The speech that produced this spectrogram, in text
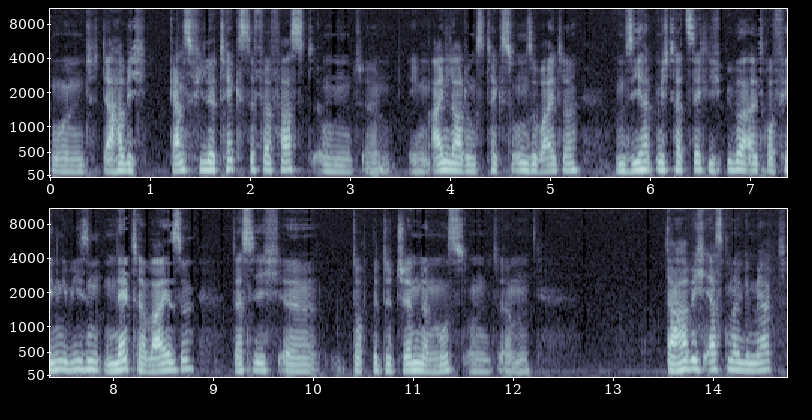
Und da habe ich ganz viele Texte verfasst und ähm, eben Einladungstexte und so weiter. Und sie hat mich tatsächlich überall darauf hingewiesen, netterweise, dass ich äh, doch bitte gendern muss. Und ähm, da habe ich erstmal gemerkt,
